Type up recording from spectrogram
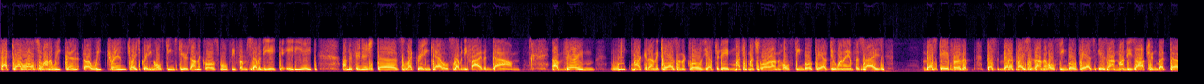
Fat cattle also on a weak trend, uh, weak trend. Choice grading holstein steers on the close mostly from 78 to 88 underfinished uh, select grading cattle 75 and down. A very weak market on the calves on the close yesterday much much lower on the holstein bull calves. Do want to emphasize best day for the best better prices on the Holstein bull calves is on Monday's auction, but uh,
